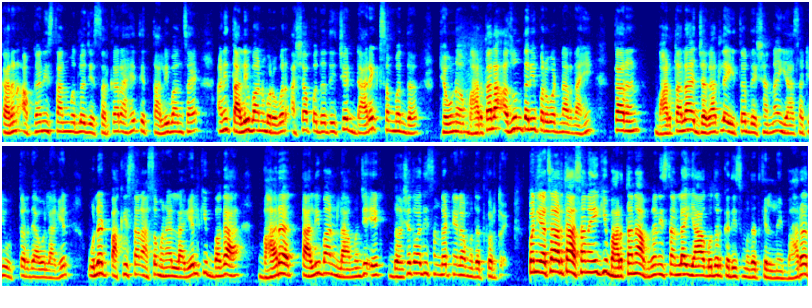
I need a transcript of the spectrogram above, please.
कारण अफगाणिस्तानमधलं जे सरकार आहे ते तालिबानचं आहे. आणि तालिबानबरोबर अशा पद्धतीचे डायरेक्ट संबंध ठेवणं भारताला अजून तरी परवडणार नाही. कारण भारताला जगातल्या इतर देशांना यासाठी उत्तर द्यावं लागेल. उलट पाकिस्तान असं म्हणायला लागेल की बघा भारत तालिबानला म्हणजे एक दहशतवादी संघटनेला मदत करतोय. पण याचा अर्थ असा नाही की भारतानं अफगाणिस्तानला या अगोदर कधीच मदत केली नाही. भारत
